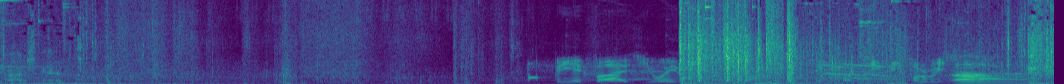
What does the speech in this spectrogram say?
Trash can. Be advised, UAV RTB for resupply. Ah.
